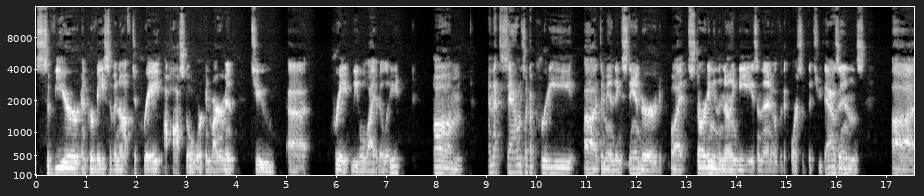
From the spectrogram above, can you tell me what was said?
severe and pervasive enough to create a hostile work environment to uh, create legal liability. Um, and that sounds like a pretty uh, demanding standard, but starting in the 90s and then over the course of the 2000s, uh,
